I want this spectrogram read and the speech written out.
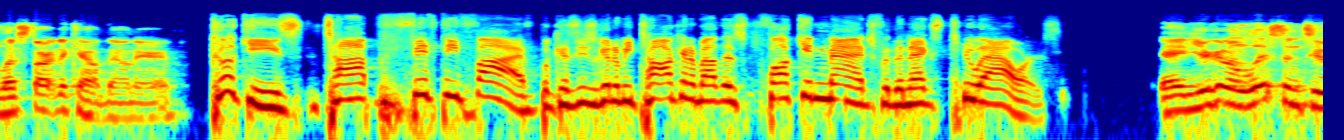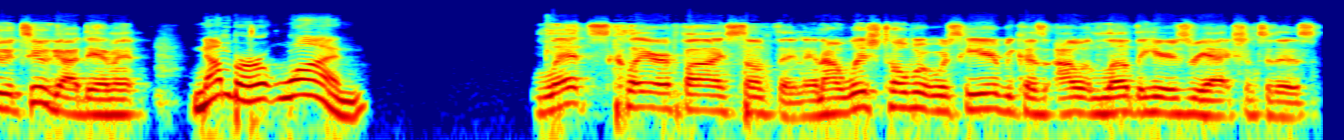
Let's start the countdown, Aaron. Cookies top 55 because he's going to be talking about this fucking match for the next two hours. And you're gonna listen to it too, goddammit. Number one. Let's clarify something, and I wish Tolbert was here because I would love to hear his reaction to this.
